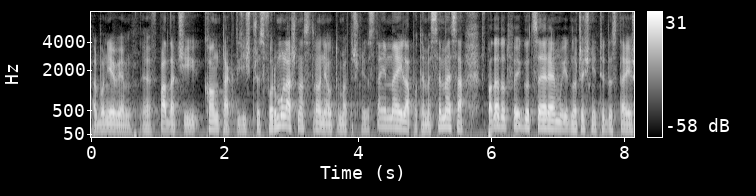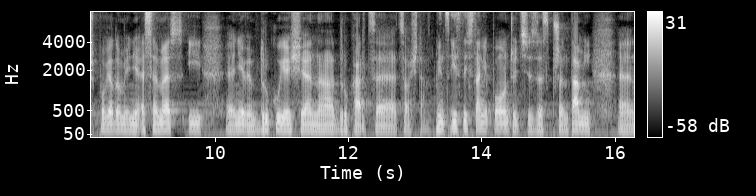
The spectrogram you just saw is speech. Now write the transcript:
albo nie wiem, e, wpada Ci kontakt gdzieś przez formularz na stronie, automatycznie dostaje maila, potem SMS-a, wpada do Twojego CRM-u, jednocześnie Ty dostajesz powiadomienie SMS i nie wiem, drukuje się na drukarce coś tam. Więc jesteś w stanie połączyć ze sprzętami. E,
